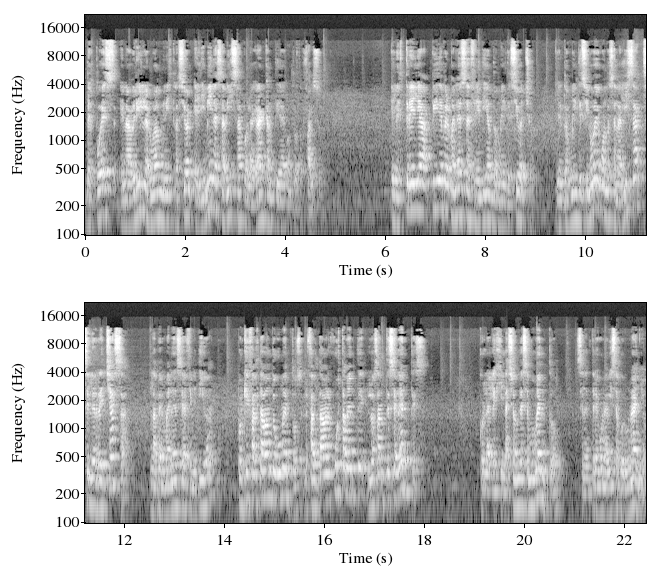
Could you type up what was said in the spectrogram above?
Después, en abril, la nueva administración elimina esa visa por la gran cantidad de contratos falsos. El Estrella pide permanencia definitiva en 2018 y en 2019, cuando se analiza, se le rechaza la permanencia definitiva porque faltaban documentos, le faltaban justamente los antecedentes. Con la legislación de ese momento se le entrega una visa por un año.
